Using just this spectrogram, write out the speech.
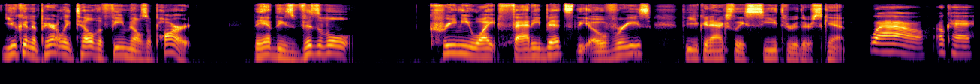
you can apparently tell the females apart. They have these visible creamy white fatty bits, the ovaries, that you can actually see through their skin. Wow. Okay.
